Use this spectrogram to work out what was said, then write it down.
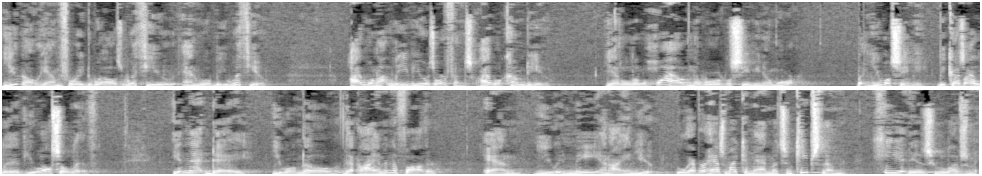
You know him, for he dwells with you and will be with you. I will not leave you as orphans. I will come to you. Yet a little while, and the world will see me no more. But you will see me. Because I live, you also live. In that day, you will know that I am in the Father, and you in me, and I in you. Whoever has my commandments and keeps them, he it is who loves me.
